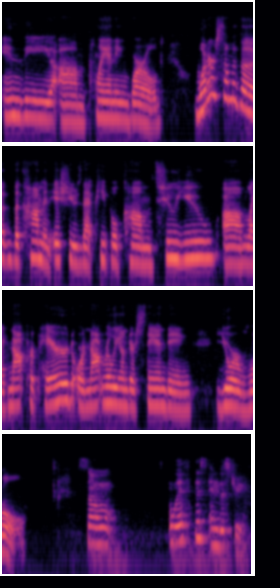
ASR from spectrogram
in the um, planning world, what are some of the the common issues that people come to you um, like not prepared or not really understanding your role? So, with this industry,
